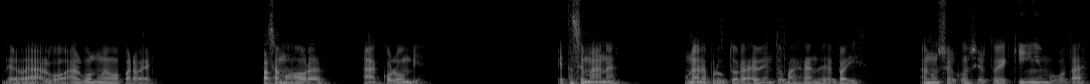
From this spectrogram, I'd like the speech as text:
De verdad, algo, algo nuevo para ver. Pasamos ahora a Colombia. Esta semana, una de las productoras de eventos más grandes del país anunció el concierto de King en Bogotá.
